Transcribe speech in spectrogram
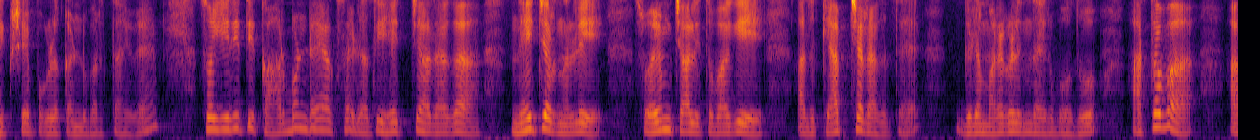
ನಿಕ್ಷೇಪಗಳು ಕಂಡು ಬರ್ತಾ ಇವೆ. ಸೊ, ಈ ರೀತಿ ಕಾರ್ಬನ್ ಡೈಆಕ್ಸೈಡ್ ಅತಿ ಹೆಚ್ಚಾದಾಗ ನೇಚರ್ನಲ್ಲಿ ಸ್ವಯಂಚಾಲಿತವಾಗಿ ಅದು ಕ್ಯಾಪ್ಚರ್ ಆಗುತ್ತೆ. ಗಿಡ ಮರಗಳಿಂದ ಇರ್ಬೋದು, ಅಥವಾ ಆ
